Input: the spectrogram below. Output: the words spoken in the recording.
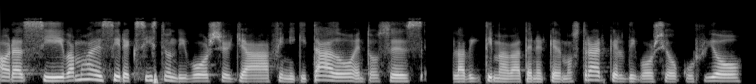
Ahora, si vamos a decir existe un divorcio ya finiquitado, entonces la víctima va a tener que demostrar que el divorcio ocurrió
